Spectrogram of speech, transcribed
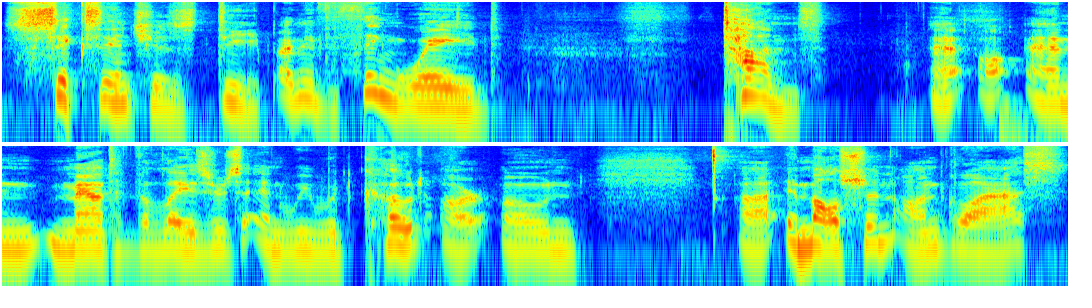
six inches deep. I mean, the thing weighed tons uh, and mounted the lasers, and we would coat our own uh, emulsion on glass,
